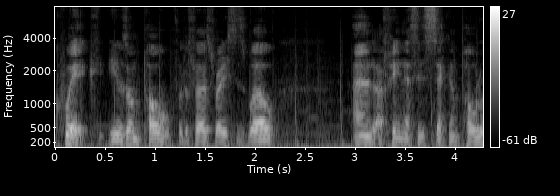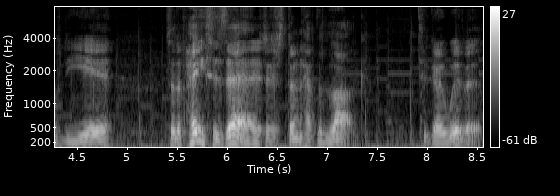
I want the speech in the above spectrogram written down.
quick. He was on pole for the first race as well, and I think that's his second pole of the year. So the pace is there, they just don't have the luck. to go with it.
